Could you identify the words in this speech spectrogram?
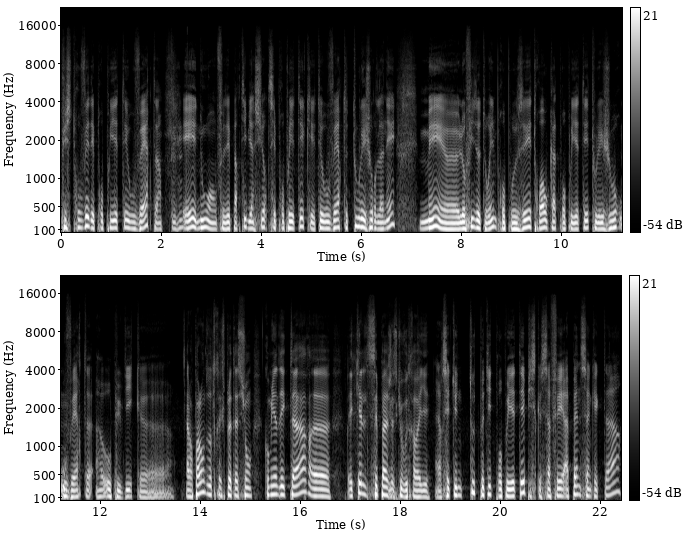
puisse trouver des propriétés ouvertes. Et nous, on faisait partie, bien sûr, de ces propriétés qui étaient ouvertes tous les jours de l'année. Mais euh, l'Office de tourisme proposait trois ou quatre propriétés tous les jours Mhm. ouvertes euh, au public. Euh, Alors, parlons de votre exploitation. Combien d'hectares euh, et quel cépage est-ce que vous travaillez? Alors c'est une toute petite propriété puisque ça fait à peine 5 hectares,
